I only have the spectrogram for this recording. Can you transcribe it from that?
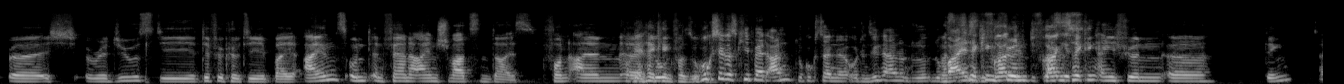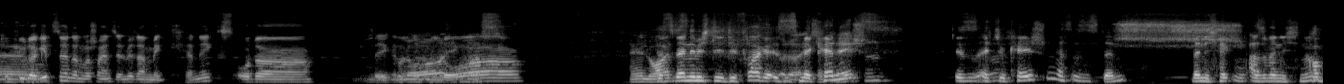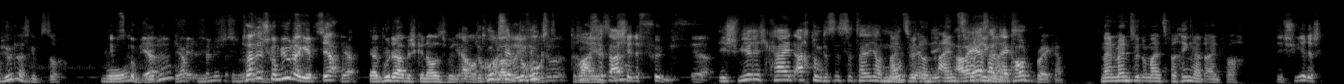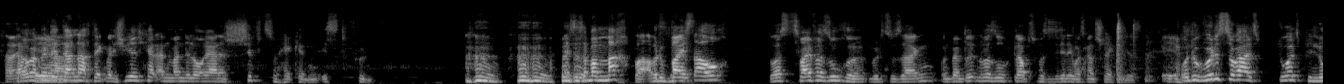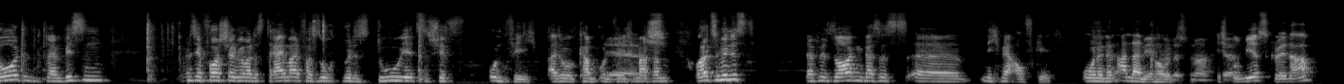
äh, ich reduce die Difficulty bei 1 und entferne einen schwarzen Dice von allen äh, Okay, du, du Hacking-Versuchen. guckst dir das Keypad an, du guckst deine Utensilien an und du, du was weißt, ist Hacking, die Frage- für ein, die Frage was ist ist- Hacking eigentlich für ein äh, Ding? Computer Ähm, gibt es nicht, dann wahrscheinlich entweder Mechanics oder Lore, Lore. Hey, Lord, Das wäre nämlich die, die Frage, ist es Mechanics? Education. Ist es Education? Was ist es denn? Wenn ich hacken, also wenn ich, ne? Computers gibt's doch. Gibt's Wo? Computer? Ja, Ja. fünf- fünf- Tatsächlich Computer gibt's, ja. Ja. Ja gut, da habe ich genauso viel Ja, drauf. du guckst, dir, du, guckst, drei. guckst jetzt Ich an, hätte fünf. Ja. die Schwierigkeit, Achtung, das ist tatsächlich auch Meins wird um notwendig, eins aber er ist halt der verringert. Codebreaker. Nein, meins wird um eins verringert einfach. Die Schwierigkeit. Darüber könnt ihr dann nachdenken, weil die Schwierigkeit, ein mandalorianisches Schiff zu hacken, ist 5. Es ist aber machbar, aber du weißt auch, du hast zwei Versuche, würdest du sagen, und beim dritten Versuch glaubst du, passiert irgendwas ganz Schreckliches. Ja. Und du würdest sogar als du als Pilot und mit deinem Wissen, könntest dir vorstellen, wenn man das dreimal versucht, würdest du jetzt das Schiff unfähig, also kampfunfähig Ja, machen. Oder zumindest dafür sorgen, dass es äh, nicht mehr aufgeht. Ohne einen anderen Code. mal. Ich ja. probiere es straight up.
